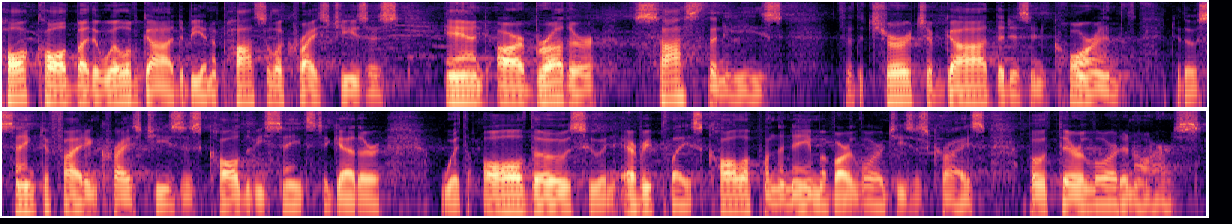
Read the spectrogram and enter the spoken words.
Paul called by the will of God to be an apostle of Christ Jesus, and our brother Sosthenes to the church of God that is in Corinth, to those sanctified in Christ Jesus, called to be saints together with all those who in every place call upon the name of our Lord Jesus Christ, both their Lord and ours.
